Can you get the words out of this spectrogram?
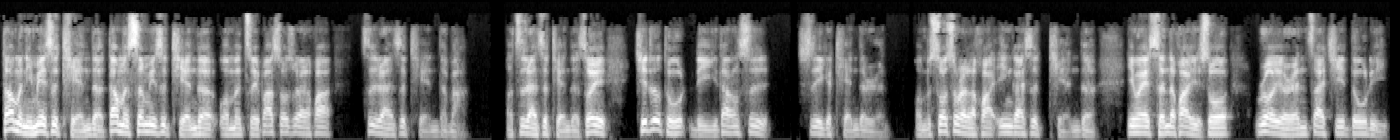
当我们里面是甜的，当我们生命是甜的，我们嘴巴说出来的话自然是甜的嘛，啊，自然是甜的。所以基督徒理当是是一个甜的人，我们说出来的话应该是甜的，因为神的话语说，若有人在基督里。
